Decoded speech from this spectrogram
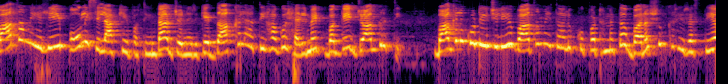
ಬಾದಾಮಿಯಲ್ಲಿ ಪೊಲೀಸ್ ಇಲಾಖೆ ವತಿಯಿಂದ ಜನರಿಗೆ ದಾಖಲಾತಿ ಹಾಗೂ ಹೆಲ್ಮೆಟ್ ಬಗ್ಗೆ ಜಾಗೃತಿ. ಬಾಗಲಕೋಟೆ ಜಿಲ್ಲೆಯ ಬಾದಾಮಿ ತಾಲೂಕು ಪಟ್ಟಣದ ಬನಶಂಕರಿ ರಸ್ತೆಯ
